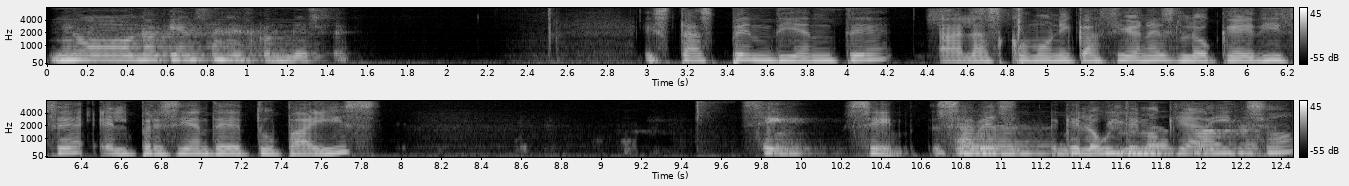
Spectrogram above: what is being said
no, no piensan esconderse. ¿Estás pendiente a las comunicaciones lo que dice el presidente de tu país? Sí. Sí, sabes Eh, que lo último que ha dicho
